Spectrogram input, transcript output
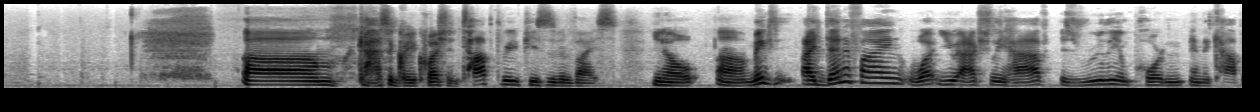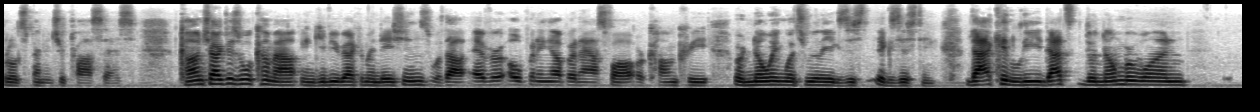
Um, God, that's a great question. Top three pieces of advice. You know, uh, makes identifying what you actually have is really important in the capital expenditure process. Contractors will come out and give you recommendations without ever opening up an asphalt or concrete or knowing what's really exist, existing. That can lead. That's the number one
